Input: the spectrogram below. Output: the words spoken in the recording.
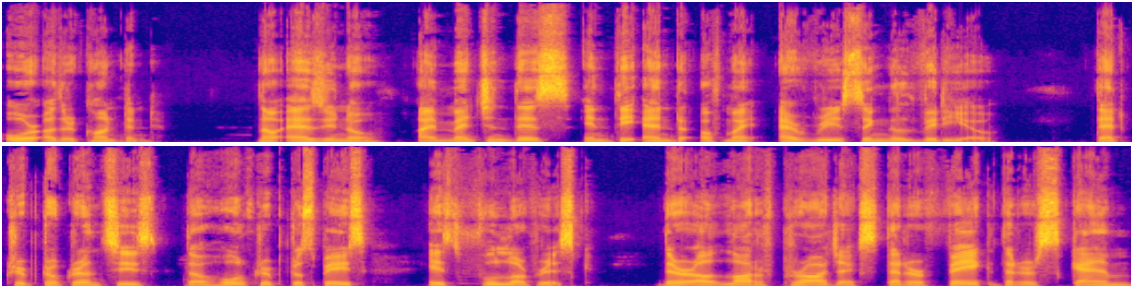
or other content. Now, as you know, I mentioned this in the end of my every single video that cryptocurrencies, the whole crypto space, is full of risk. There are a lot of projects that are fake, that are scam,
